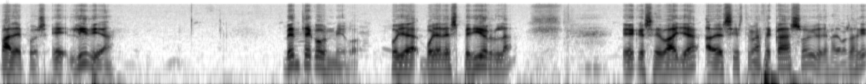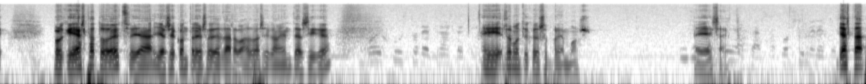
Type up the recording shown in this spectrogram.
Vale, pues, eh, Lidia, vente conmigo. Voy a, voy a despedirla, eh, que se vaya, a ver si este me hace caso y lo dejaremos aquí. Porque ya está todo hecho, ya, ya os he contado eso de Darvad, básicamente, así que... Eh, es el motivo que nos separemos. Eh, exacto. Ya está.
